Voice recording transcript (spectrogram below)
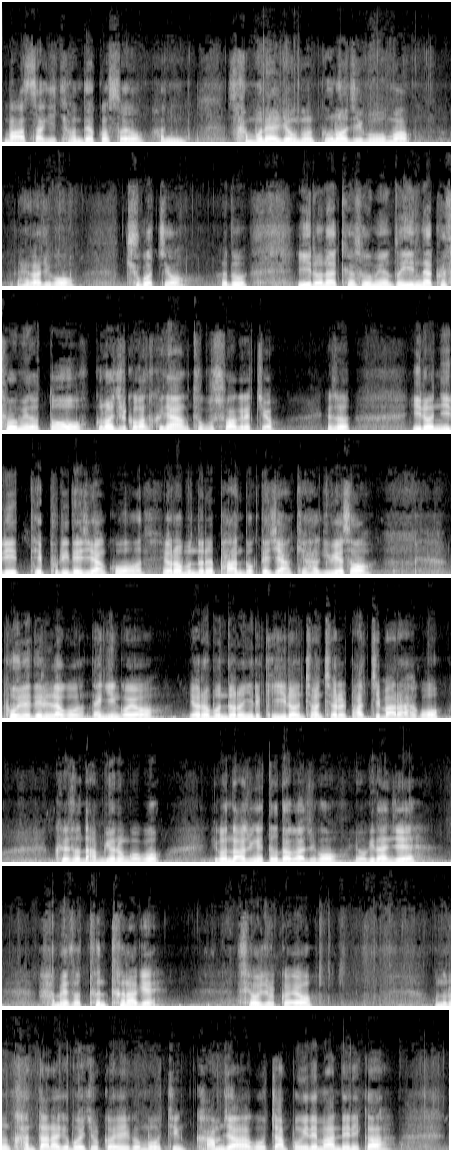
마싹이 견뎠겠어요. 한 3분의 1 정도는 끊어지고 막 해가지고 죽었죠. 그래도 이렇게 세우면 또 이렇게 세우면 또 끊어질 것 같아 그냥 두고 수확을 했죠. 그래서 이런 일이 되풀이 되지 않고 여러분들은 반복되지 않게 하기 위해서 보여드리려고 남긴 거예요. 여러분들은 이렇게 이런 전철을 밟지 마라 하고 그래서 남겨놓은 거고 이건 나중에 뜯어가지고 여기다 이제 하면서 튼튼하게 세워줄 거예요. 오늘은 간단하게 보여줄 거예요. 이거 뭐 지금 감자하고 짬뽕이 되면 안 되니까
